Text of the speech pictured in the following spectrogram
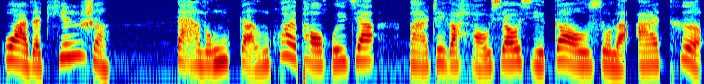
挂在天上，大龙赶快跑回家。把这个好消息告诉了阿特。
